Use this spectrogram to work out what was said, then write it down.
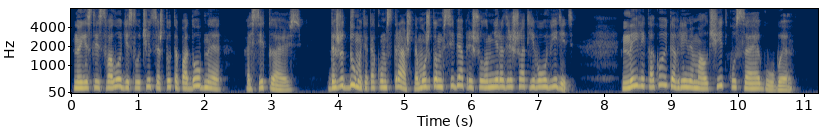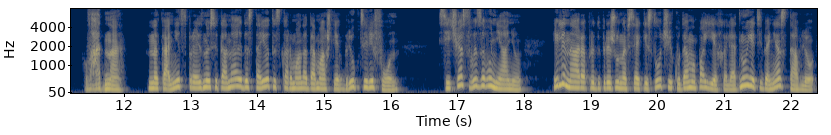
но если с Володей случится что-то подобное, осекаюсь. Даже думать о таком страшно. Может, он в себя пришел, и мне разрешат его увидеть. Нелли какое-то время молчит, кусая губы. «Ладно», – наконец произносит она и достает из кармана домашних брюк телефон. Сейчас вызову няню. Или Нара предупрежу на всякий случай, куда мы поехали. Одну я тебя не оставлю.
